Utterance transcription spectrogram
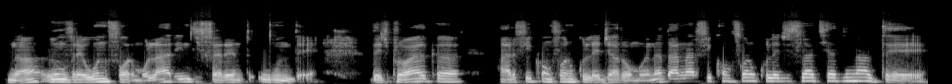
da? în vreun formular, indiferent unde. Deci probabil că ar fi conform cu legea română, dar n-ar fi conform cu legislația din alte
